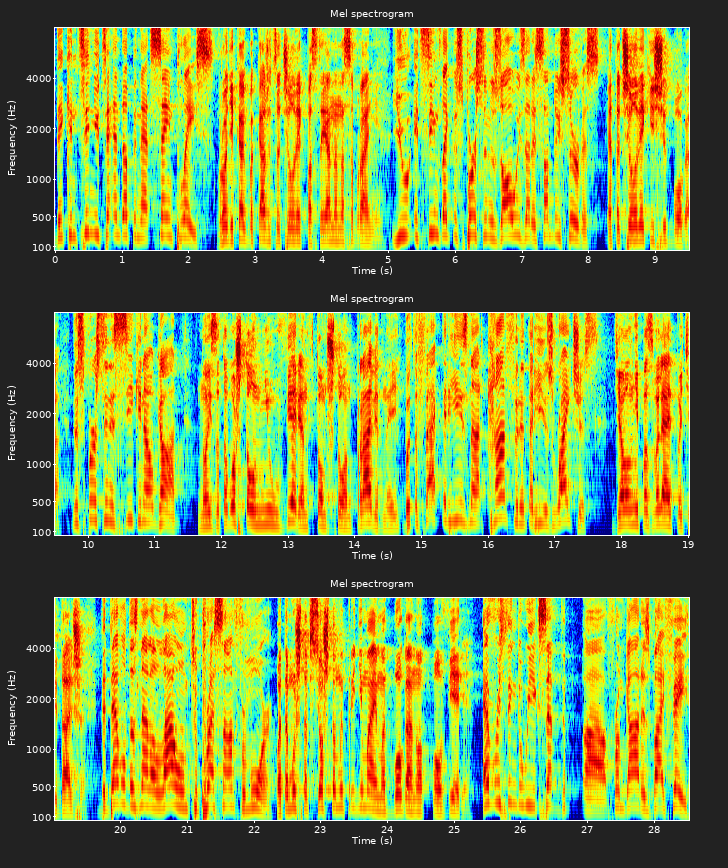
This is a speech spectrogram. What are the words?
They continue to end up in that same place. Вроде как бы кажется, человек постоянно на собрании. You, it seems like this person is always at a Sunday service. Этот человек ищет Бога. This person is seeking out God. Но из-за того, что он не уверен в том, что он праведный, But the fact that he is not confident that he is righteous, дьявол не позволяет пойти дальше. the devil does not allow him to press on for more. Потому что все, что мы принимаем от Бога, оно по вере. Everything that we accept uh, from God is by faith.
